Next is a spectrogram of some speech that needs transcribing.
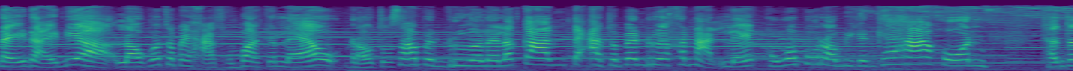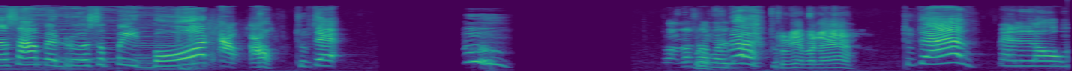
ไหนๆเนี่ย เราก็จะไปหาสมบัติกันแล้ว เราจะสร้างเป็นเรือเลยละกัน แต่อาจจะเป็นเรือขนาดเล็ก เพราะว่าพวกเรามีกันแค่ 5 คน ฉันจะสร้างเป็นเรือสปีดโบ๊ทอ้าวอ้าวทุบแจงแล้วทำไมทุกอย่างไปเลยอะทุบแจงเป็นลม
